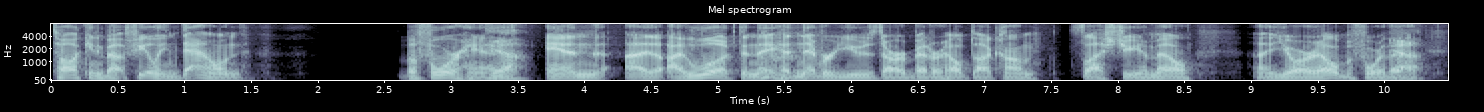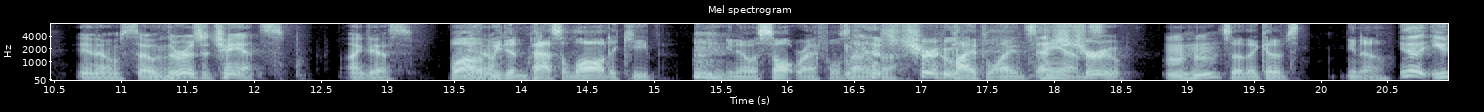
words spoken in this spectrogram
talking about feeling down beforehand. Yeah. And I, I looked and they had never used our betterhelp.com slash GML uh, URL before that. Yeah. You know, so there is a chance, I guess. Well, You know? we didn't pass a law to keep, you know, assault rifles out of That's the true. pipeline's That's hands. true. Mm-hmm. So they could have, you know, You know, you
